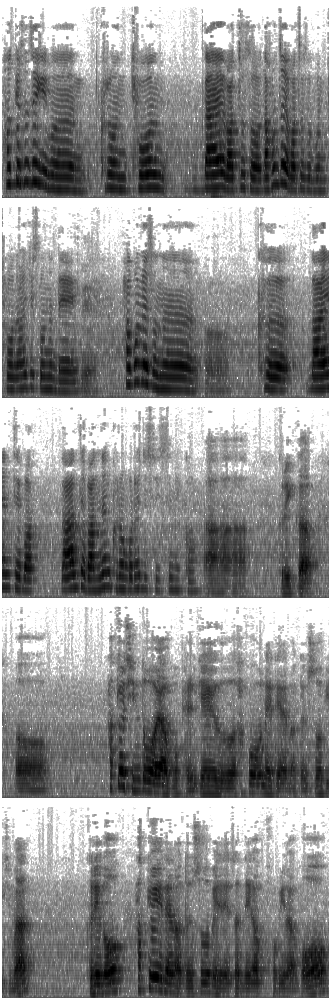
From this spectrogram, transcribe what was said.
학교 선생님은 그런 조언, 나에 맞춰서, 나 혼자에 맞춰서 뭔 조언을 해줄 수 없는데, 네. 학원에서는 어, 그, 나한테 막, 나한테 맞는 그런 걸 해줄 수 있으니까. 아 그러니까 어 학교 진도하고 별개의 학원에 대한 어떤 수업이지만 그래도 학교에 대한 어떤 수업에 대해서 내가 고민하고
